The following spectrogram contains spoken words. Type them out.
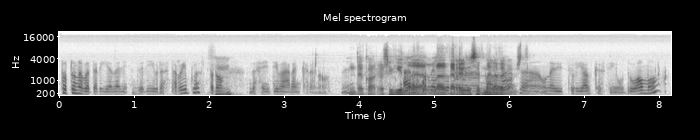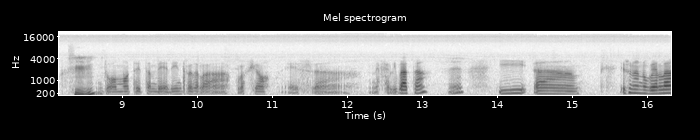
tota una bateria de, de llibres terribles, però sí. en definitiva ara encara no. Eh? D'acord, o sigui, la, la darrera setmana d'agost. Una editorial que es diu Duomo. Mm. Duomo té també dintre de la col·lecció és uh, Nefelibata, eh? i uh, és una novel·la,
